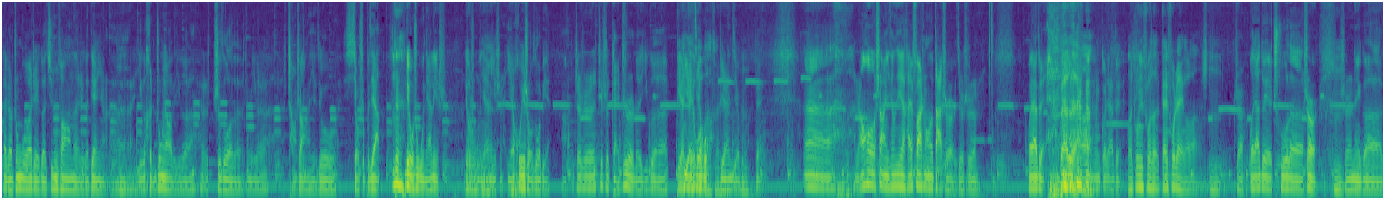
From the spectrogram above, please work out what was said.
代表中国这个军方的这个电影的一个很重要的一个呃制作的这么一个厂商，也就消失不见了。六十五年历史，六十五年年历史也挥手作别啊！这是这是改制的一个必然结果必然结果嗯。对，嗯、然后上一星期还发生了大事儿，就是国家队，国家队啊 国家队啊，终于说的该说这个了，嗯。是国家队出了事儿，嗯，是那个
